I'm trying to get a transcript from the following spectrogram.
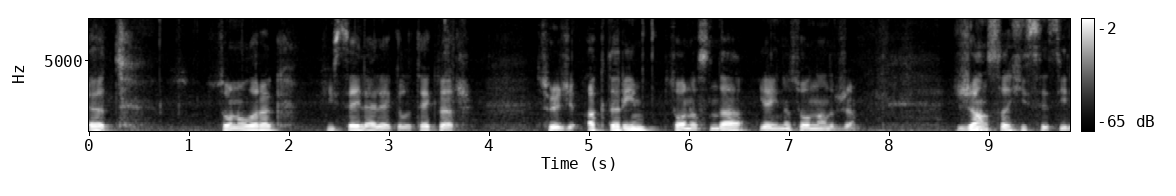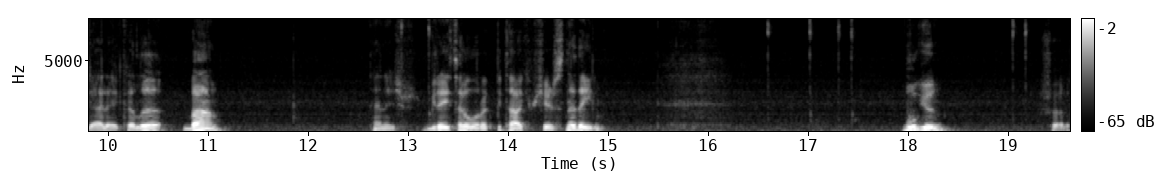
Evet. Son olarak hisseyle alakalı tekrar süreci aktarayım. Sonrasında yayını sonlandıracağım. Jansa hissesiyle alakalı ben yani bireysel olarak bir takip içerisinde değilim. Bugün şöyle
